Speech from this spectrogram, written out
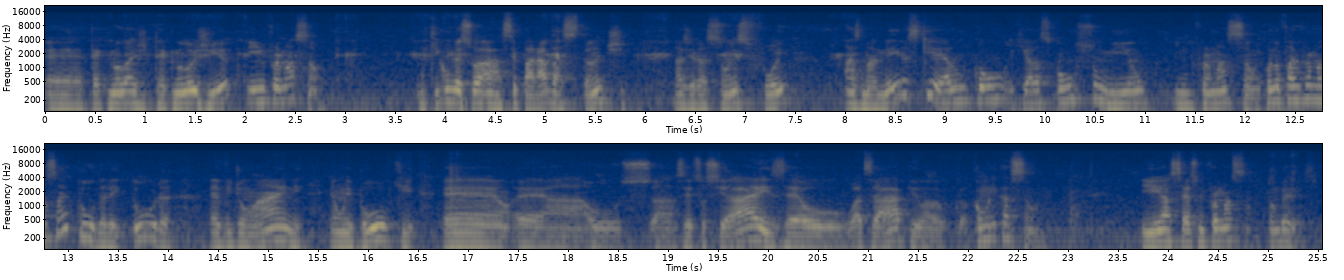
É, tecnologia, tecnologia e informação. O que começou a separar bastante as gerações foi as maneiras que, elas, que elas consumiam informação. E quando eu falo informação é tudo, é leitura, é vídeo online, é um e-book, é, é a, os, as redes sociais, é o WhatsApp, a, a comunicação né? e acesso à informação. Então, beleza.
